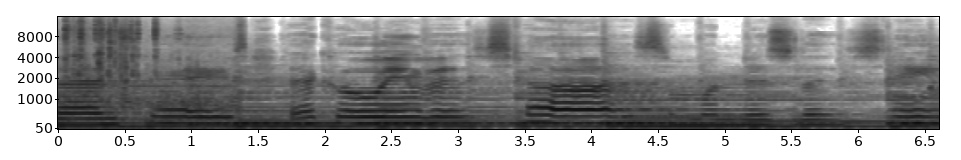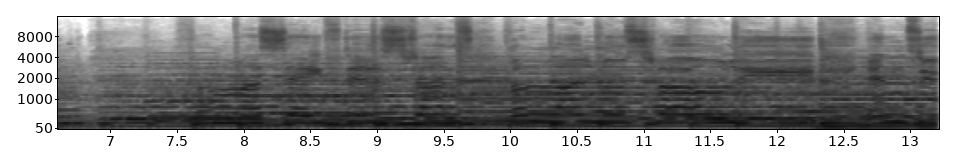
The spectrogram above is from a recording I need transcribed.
landscapes, echoing vistas. Someone is listening from a safe distance. The line moves slowly into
